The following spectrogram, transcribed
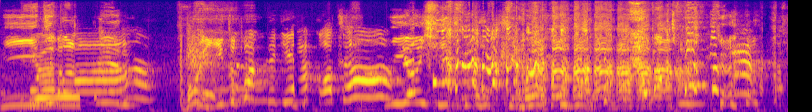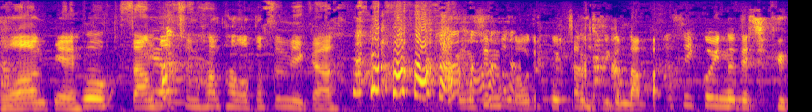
니 이두박근, 뭐 이두박근이야 꺼져. 니어 이두박근. 저와 함께 뭐. 쌍바춤 한 판 어떻습니까? 정신만 옷 입고 있잖아 지금 난 빤스 입고 있는데 지금.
